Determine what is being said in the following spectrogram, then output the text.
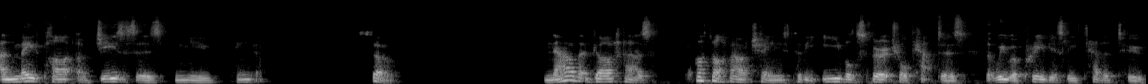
and made part of Jesus's new kingdom. So, now that God has cut off our chains to the evil spiritual captors that we were previously tethered to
